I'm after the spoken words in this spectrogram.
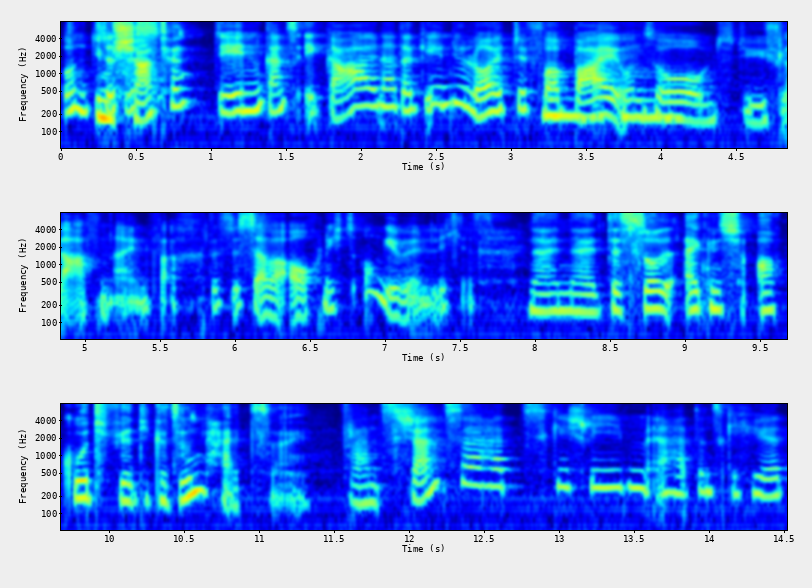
und Im Schatten? ist denen ganz egal, na, da gehen die Leute vorbei und so und die schlafen einfach. Das ist aber auch nichts Ungewöhnliches. Nein, nein, das soll eigentlich auch gut für die Gesundheit sein. Franz Schanzer hat geschrieben, er hat uns gehört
